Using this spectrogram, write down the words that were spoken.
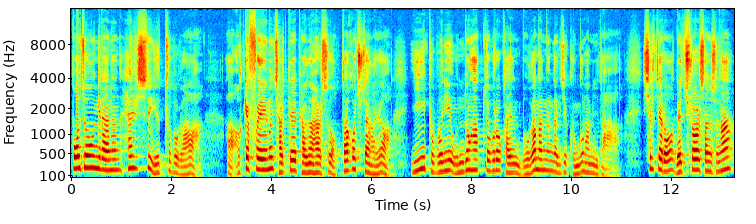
뽀종이라는 헬스 유튜버가 아, 어깨 프레임은 절대 변화할 수 없다고 주장하여 이 부분이 운동학적으로 과연 뭐가 맞는 건지 궁금합니다. 실제로 내추럴 선수나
